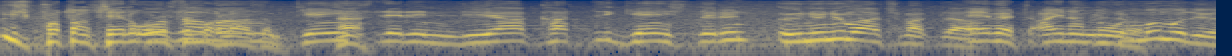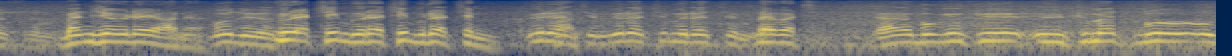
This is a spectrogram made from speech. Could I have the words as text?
iş potansiyeli O oluşturmak zaman lazım. Heh. gençlerin, liyakatli gençlerin önünü mü açmak lazım? Evet, aynen Çözüm doğru. bu mu diyorsun? Bence öyle yani. Bu diyorsun. Üretim, üretim, üretim. Üretim, üretim, üretim. Evet. Yani bugünkü hükümet bu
